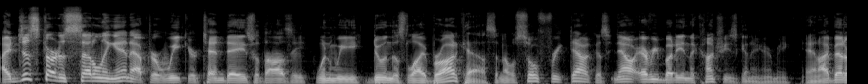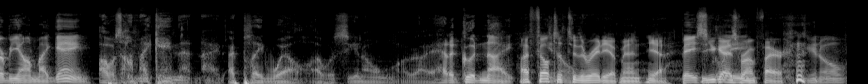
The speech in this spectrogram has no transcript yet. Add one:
I just started settling in after a week or 10 days with Ozzy when we doing this live broadcast. And I was so freaked out because now everybody in the country is going to hear me. And I better be on my game. I was on my game that night. I played well. I was, you know, I had a good night. I felt it through the radio, man. Yeah. basically you guys were on fire. you know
